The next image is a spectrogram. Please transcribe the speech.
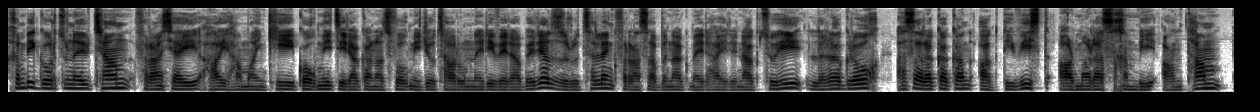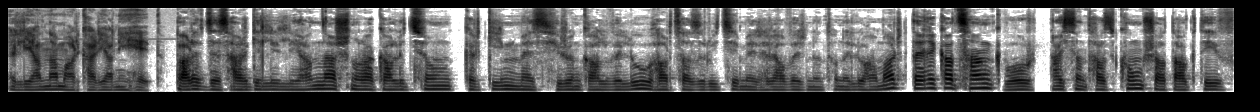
Խմբի գործունեության Ֆրանսիայի հայ համայնքի կողմից իրականացվող միջոցառումների վերաբերյալ զրուցել ենք ֆրանսաբնակ մեր հայրենակցուհի լրագրող հասարակական ակտիվիստ Արմարաս խմբի անդամ Լիաննա Մարկարյանի հետ։ Բարև ձեզ հարգելի Լիաննա, շնորհակալություն կրկին մեզ հյուրընկալվելու հարցազրույցի մեր հրավերն ընդունելու համար։ Տեղեկացանք, որ այս ընթացքում շատ ակտիվ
